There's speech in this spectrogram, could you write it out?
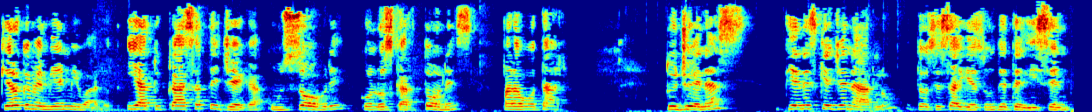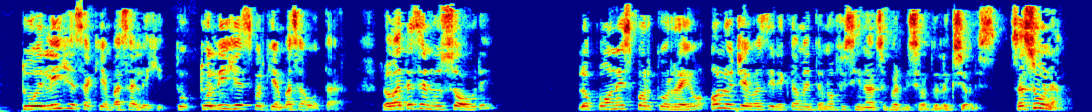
Quiero que me envíen mi ballot. Y a tu casa te llega un sobre con los cartones para votar. Tú llenas tienes que llenarlo, entonces ahí es donde te dicen, tú eliges a quién vas a elegir, tú, eliges por quién vas a votar. Lo metes en un sobre, lo pones por correo o lo llevas directamente a una oficina del supervisor de elecciones. Esa es una.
